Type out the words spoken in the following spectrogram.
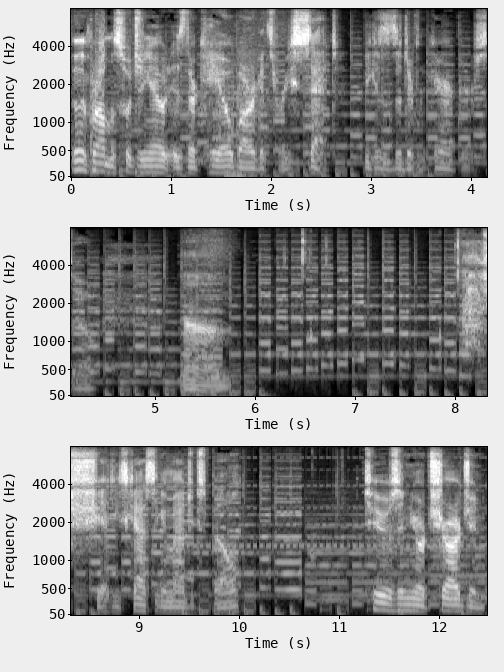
The only problem with switching out is their KO bar gets reset because it's a different character, so... Um... Ah, shit, he's casting a magic spell. Tears in your charging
